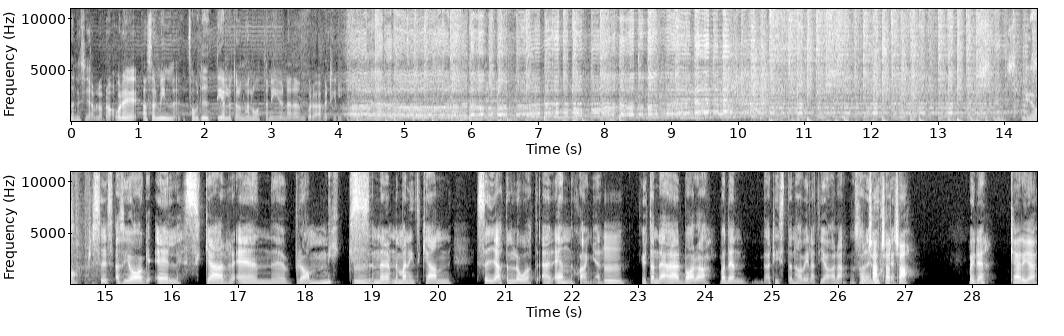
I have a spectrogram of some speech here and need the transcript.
Den är så jävla bra. Och det är, alltså min favoritdel av den här låten är ju när den går över till... Ja, precis. Alltså jag älskar en eh, bra mix. Mm. När, när man inte kan säga att en låt är en genre. Mm. Utan det är bara vad den artisten har velat göra. Och så Som den gjort Cha Cha det. Cha. Vad är det? Kärje.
